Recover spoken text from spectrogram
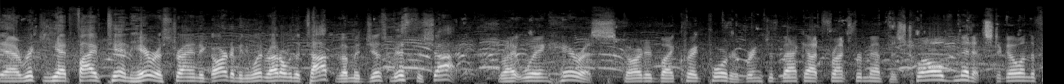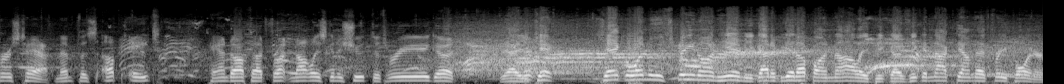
Yeah, Ricky had 5'10 Harris trying to guard him, and he went right over the top of him and just missed the shot. Right wing Harris, guarded by Craig Porter, brings it back out front for Memphis. 12 minutes to go in the first half. Memphis up eight. Handoff out front. Nolley's going to shoot the three. Good. Yeah, you can't can't go under the screen on him. You got to get up on Nolley because he can knock down that three pointer.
